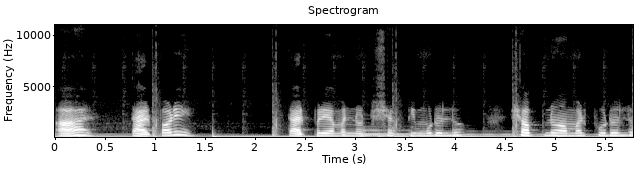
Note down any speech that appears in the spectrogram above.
আর তারপরে? তারপরে আমার নোটিশ একটি মুড়লো, স্বপ্ন আমার পুরলো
